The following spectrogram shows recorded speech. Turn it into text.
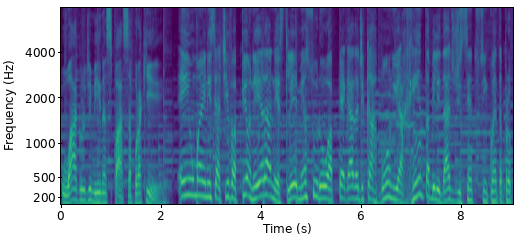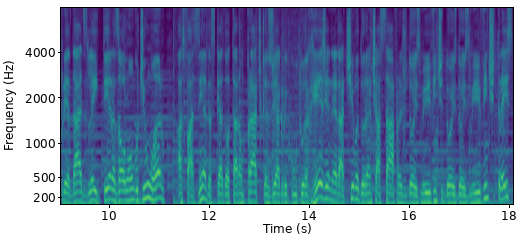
O agro de Minas passa por aqui. Em uma iniciativa pioneira, a Nestlé mensurou a pegada de carbono e a rentabilidade de 150 propriedades leiteiras ao longo de um ano. As fazendas que adotaram práticas de agricultura regenerativa durante a safra de 2022-2023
